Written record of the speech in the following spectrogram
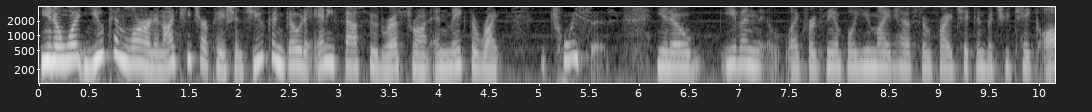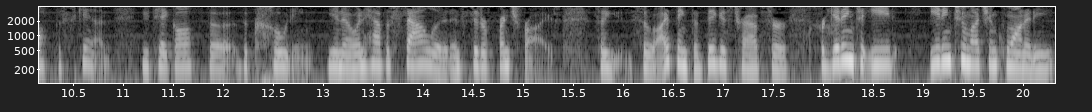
You know what? You can learn, and I teach our patients, you can go to any fast food restaurant and make the right choices. You know, even like, for example, you might have some fried chicken, but you take off the skin, you take off the, the coating, you know, and have a salad instead of french fries. So, you- so I think the biggest traps are forgetting to eat, eating too much in quantity.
